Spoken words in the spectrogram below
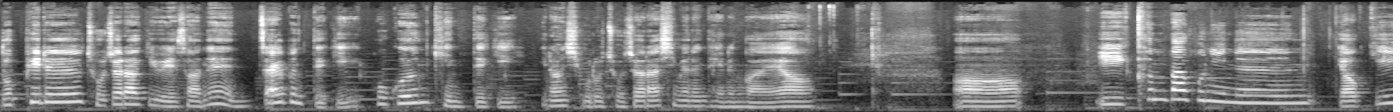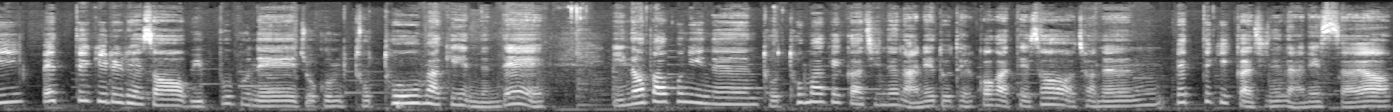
높이를 조절하기 위해서는 짧은뜨기 혹은 긴뜨기 이런 식으로 조절하시면 되는 거예요. 어, 이 큰 바구니는 여기 빼뜨기를 해서 윗부분에 조금 도톰하게 했는데 이너 바구니는 도톰하게까지는 안 해도 될 것 같아서 저는 빼뜨기까지는 안 했어요.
